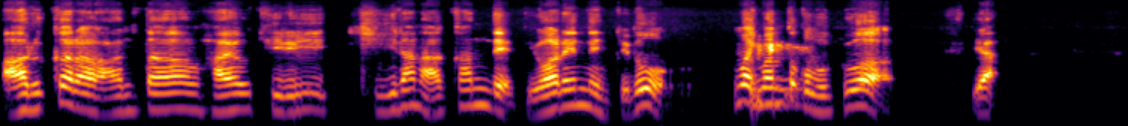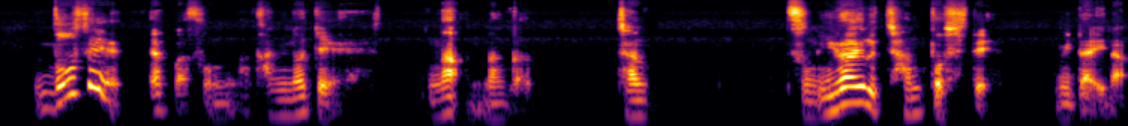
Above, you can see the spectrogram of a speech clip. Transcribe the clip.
あるからあんた早く切り切らなあかんでって言われんねんけどまあ今んとこ僕は、いやどうせやっぱそんな髪の毛ななんかちゃんそのいわゆるちゃんとしてみたいな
